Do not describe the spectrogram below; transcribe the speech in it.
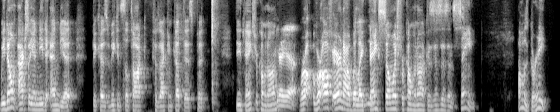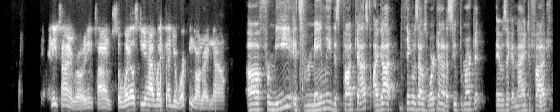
We don't actually need to end yet because we can still talk because I can cut this. But dude, thanks for coming on. Yeah, yeah. We're we're off air now, but like, thanks so much for coming on because this is insane. That was great. Anytime, bro. Anytime. So, what else do you have like that you're working on right now? Uh, for me, it's mainly this podcast. I got the thing was I was working at a supermarket. It was like a nine to five,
